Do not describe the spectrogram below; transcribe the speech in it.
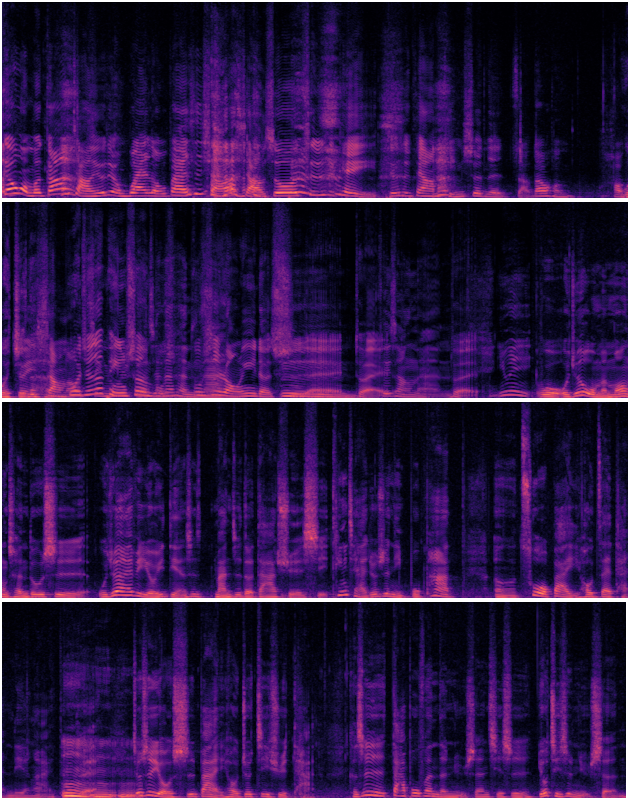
跟我们刚刚讲的有点歪了。我本来是想要想说，是不是可以就是非常平顺的找到很好我觉得很对象？然后我觉得进入平顺不真的很不是难容易的事哎、嗯对，非常难。对，因为我我觉得我们某种程度是，我觉得 Ivy 有一点是蛮值得大家学习。听起来就是你不怕呃挫败以后再谈恋爱，对不对？嗯嗯嗯就是有失败以后就继续谈。可是大部分的女生其实，尤其是女生，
